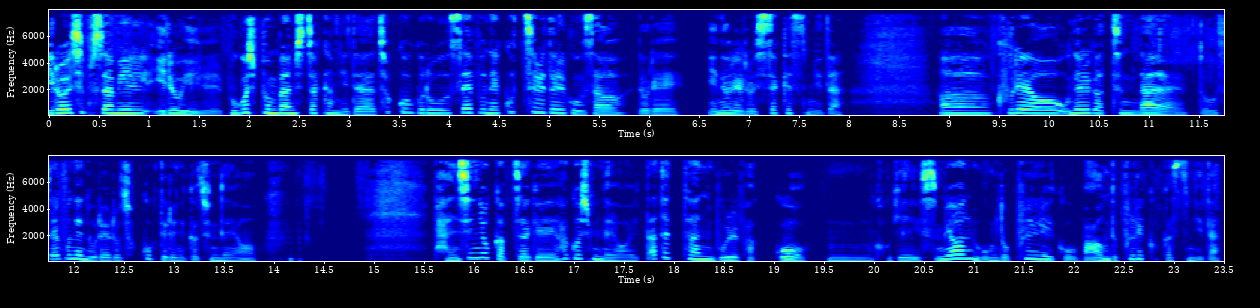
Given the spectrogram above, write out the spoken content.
1월 13일 일요일 보고 싶은 밤 시작합니다. 첫 곡으로 세븐의 꽃을 들고서 노래 이 노래로 시작했습니다. 아 그래요. 오늘 같은 날 또 세븐의 노래로 첫 곡 들으니까 좋네요. 반신욕 갑자기 하고 싶네요. 따뜻한 물 받고 음, 거기에 있으면 몸도 풀리고 마음도 풀릴 것 같습니다.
